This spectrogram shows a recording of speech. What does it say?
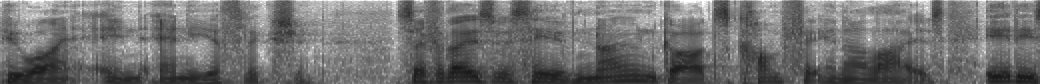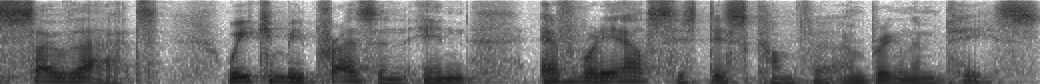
who are in any affliction. So, for those of us here who've known God's comfort in our lives, it is so that we can be present in everybody else's discomfort and bring them peace.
